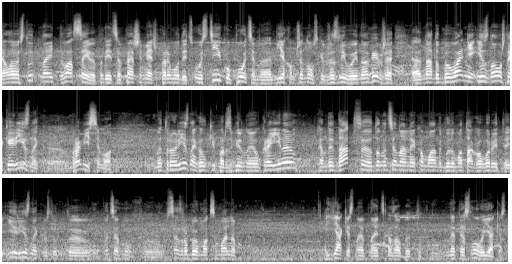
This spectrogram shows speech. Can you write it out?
Але ось тут навіть два сейви. Подивіться, перший м'яч переводить у стійку, потім е, б'є Хомчиновський вже з лівої ноги, вже е, на добиванні. І знову ж таки різник. Бравісімо. Дмитро Різник, голкіпер збірної України, кандидат до національної команди, будемо так говорити. І Різник ось тут ну, потягнув. Все зробив максимально якісно, я б навіть сказав би, тут не те слово якісно.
